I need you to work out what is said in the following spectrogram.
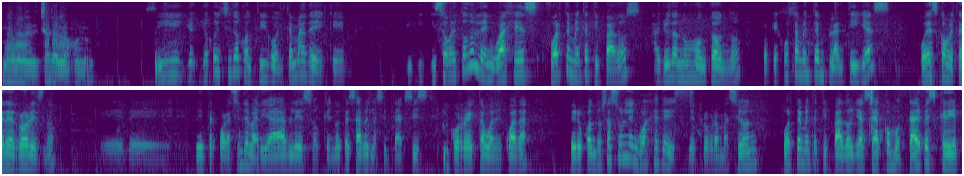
no deben echar el ojo, ¿no? Sí, yo, coincido contigo. El tema de que, y, sobre todo lenguajes fuertemente tipados, ayudan un montón, ¿no? Porque justamente en plantillas puedes cometer errores, ¿no? Eh, de, interpolación de variables o que no te sabes la sintaxis correcta o adecuada, pero cuando usas un lenguaje de, programación fuertemente tipado, ya sea como TypeScript,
